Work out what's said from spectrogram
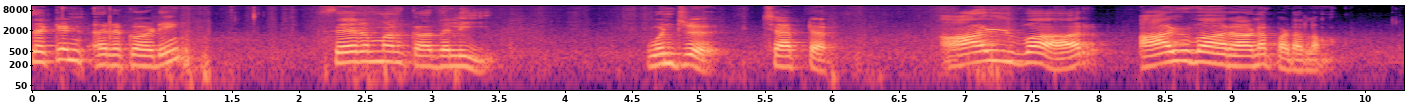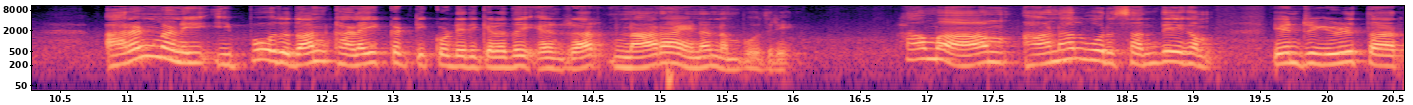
செகண்ட் ரெக்கார்டிங் சேரம்மான் காதலி ஒன்று சாப்டர் ஆழ்வார் ஆழ்வாரான படலம். அரண்மனை இப்போதுதான் களை கட்டி கொண்டிருக்கிறது என்றார் நாராயண நம்பூதிரி. ஆமாம் ஆனால் ஒரு சந்தேகம் என்று இழுத்தார்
